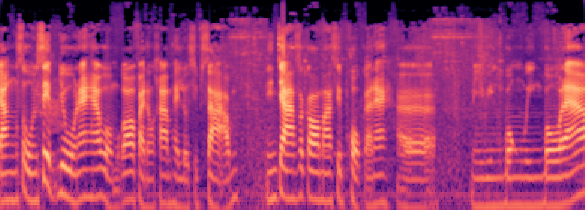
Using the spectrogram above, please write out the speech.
ยังศูนย์สิบอยู่นะครับผมก็ฝ่ายตรงข้ามไฮโลสิบสามนินจาสกอร์มาสิบหกนะเออมีวิงบงวิงโบแล้ว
